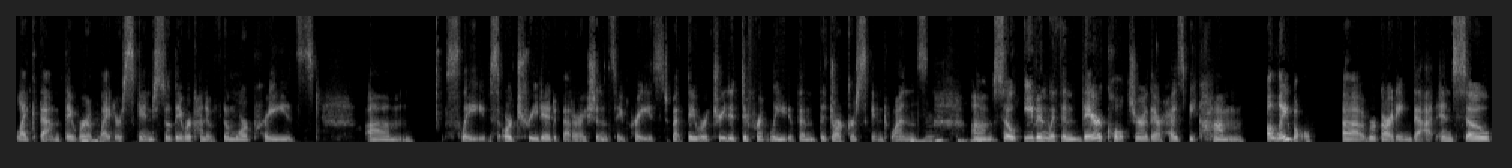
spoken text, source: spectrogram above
like them. They were mm-hmm. lighter skinned, so they were kind of the more praised um, slaves or treated better. I shouldn't say praised, but they were treated differently than the darker skinned ones. Mm-hmm. Mm-hmm. Um, so even within their culture, there has become a label uh, regarding that. And so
